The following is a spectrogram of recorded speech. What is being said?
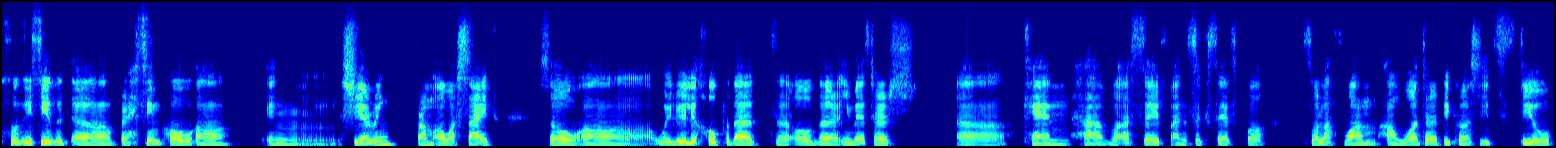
so this is a very simple uh, in sharing from our side. So uh, we really hope that uh, all the investors uh, can have a safe and successful solar farm on water because it's still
